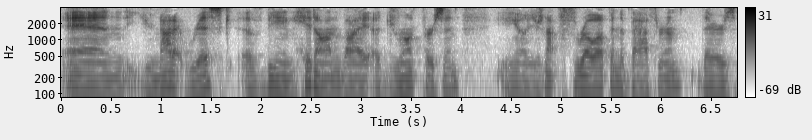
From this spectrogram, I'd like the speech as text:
and you're not at risk of being hit on by a drunk person. You know, there's not throw up in the bathroom. There's,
